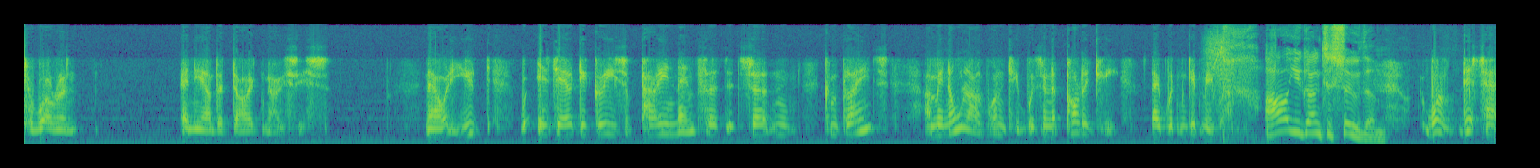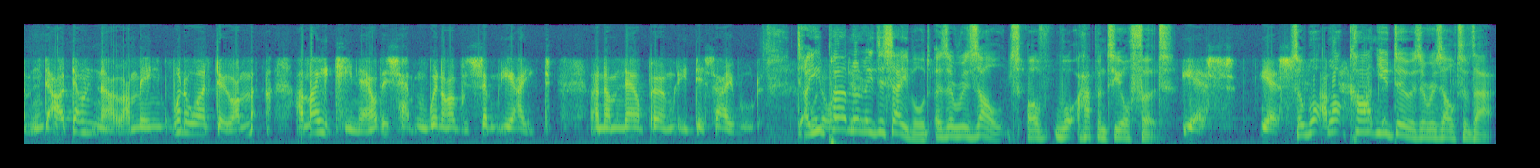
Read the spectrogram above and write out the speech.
to warrant any other diagnosis. Now, you, is there degrees of pain then for certain complaints? I mean, all I wanted was an apology. They wouldn't give me one. Are you going to sue them? Well, this happened. I don't know. I mean, what do I do? I'm I'm 80 now. This happened when I was 78, and I'm now permanently disabled. Are you permanently disabled as a result of what happened to your foot? Yes, yes. So what what can't you do as a result of that?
